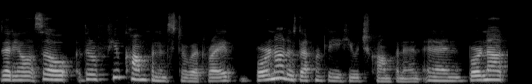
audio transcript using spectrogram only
Danielle. So there are a few components to it, right? Burnout is definitely a huge component. And burnout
